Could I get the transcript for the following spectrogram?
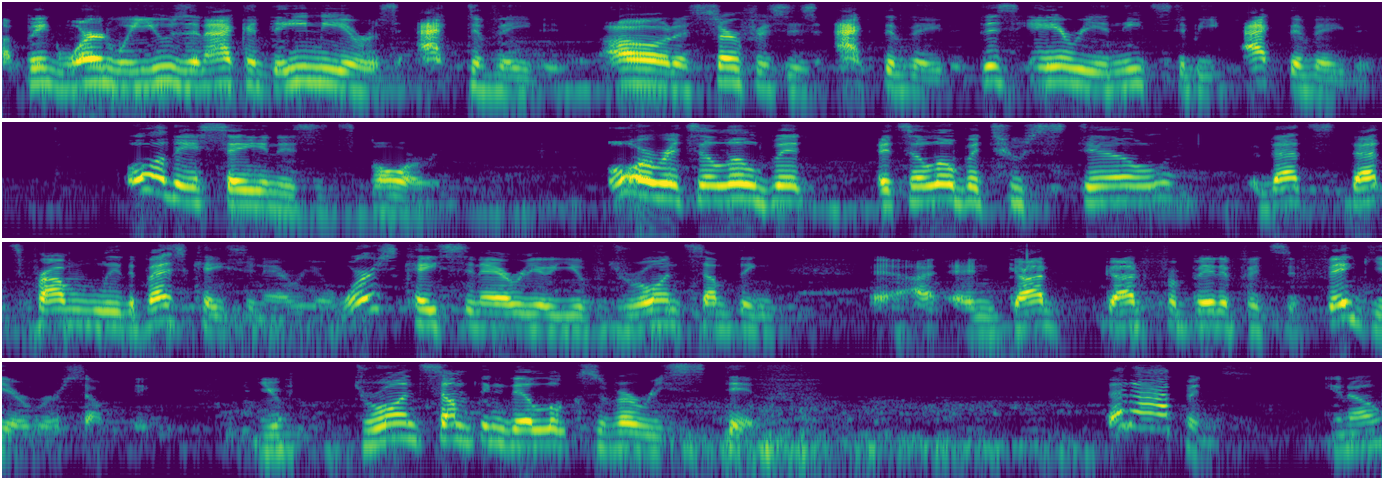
a big word we use in academia is activated. Oh, the surface is activated. This area needs to be activated. All they're saying is it's boring, or it's a little bit it's a little bit too still. That's that's probably the best case scenario. Worst case scenario, you've drawn something, uh, and God God forbid if it's a figure or something, you've drawn something that looks very stiff. That happens, you know.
